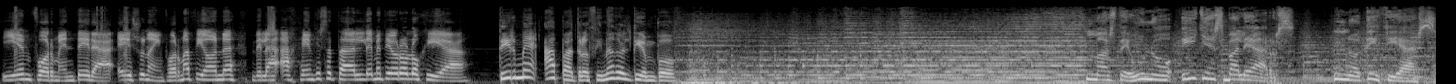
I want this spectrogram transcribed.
y en Formentera. Es una información de la Agencia Estatal de Meteorología. Tirme ha patrocinado el tiempo. Más de uno Illes Balears. Noticias.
